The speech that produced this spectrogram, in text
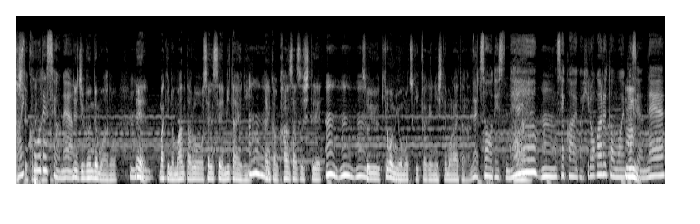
し最てくれたりとか。高ですよね。で自分でもあの、ねうん。牧野万太郎先生みたいにうん。何かを観察して、うんうんうん、そういう興味を持つきっかけにしてもらえたらね、そうですね、はうん、世界が広がると思いますよね、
